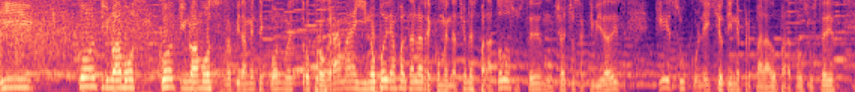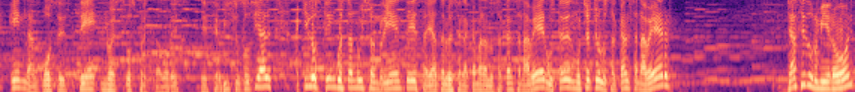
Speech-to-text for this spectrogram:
Y continuamos, continuamos rápidamente con nuestro programa y no podrían faltar las recomendaciones para todos ustedes, muchachos, actividades que su colegio tiene preparado para todos ustedes en las voces de nuestros prestadores de servicio social. Aquí los tengo, están muy sonrientes, allá tal vez en la cámara los alcanzan a ver. ¿Ustedes, muchachos, los alcanzan a ver? ¿Ya se durmieron?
